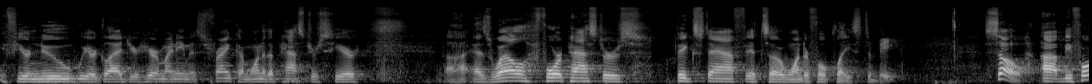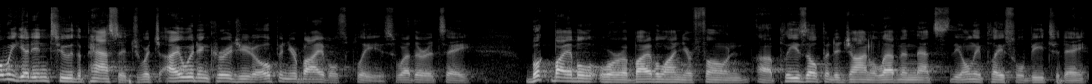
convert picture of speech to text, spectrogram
If you're new, we are glad you're here. My name is Frank. I'm one of the pastors here uh, as well. Four pastors, big staff. It's a wonderful place to be. So, uh, before we get into the passage, which I would encourage you to open your Bibles, please, whether it's a book Bible or a Bible on your phone, uh, please open to John 11. That's the only place we'll be today.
